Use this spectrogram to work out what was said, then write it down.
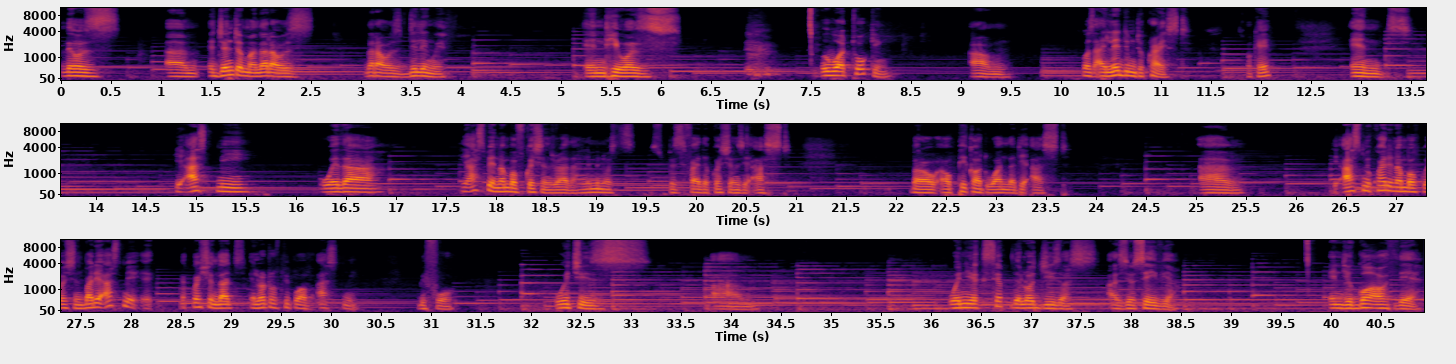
there was um, a gentleman that I was that I was dealing with, and he was we were talking um, because I led him to Christ, okay, and he asked me whether he asked me a number of questions, rather. Let me not specify the questions he asked. but I'll, I'll pick out one that he asked. Um, he asked me quite a number of questions, but he asked me a, a question that a lot of people have asked me before, which is um, when you accept the Lord Jesus as your Savior and you go out there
